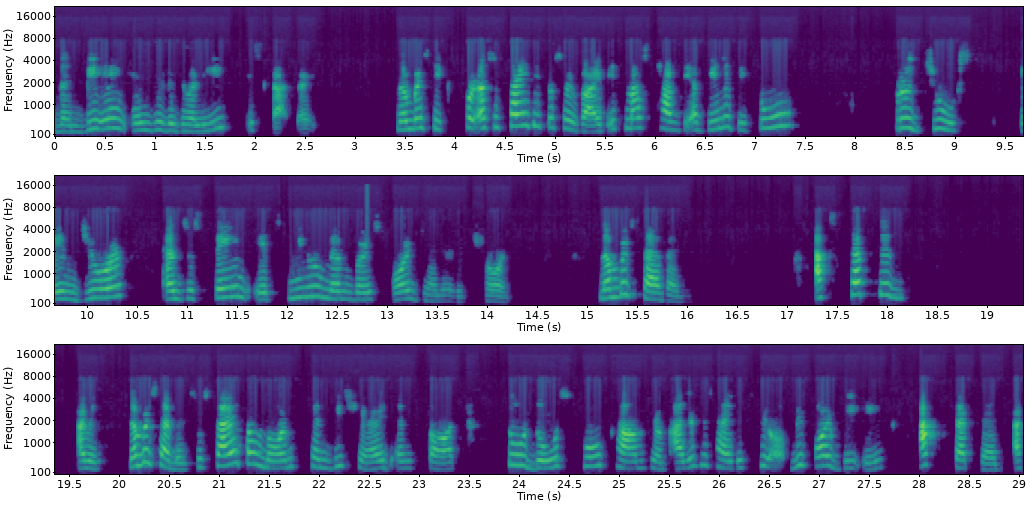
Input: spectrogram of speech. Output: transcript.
than being individually scattered. Number six, for a society to survive, it must have the ability to produce, endure, and sustain its new members for generations. Number seven, accepted, I mean, number seven, societal norms can be shared and taught to those who come from other societies be- before being accepted as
